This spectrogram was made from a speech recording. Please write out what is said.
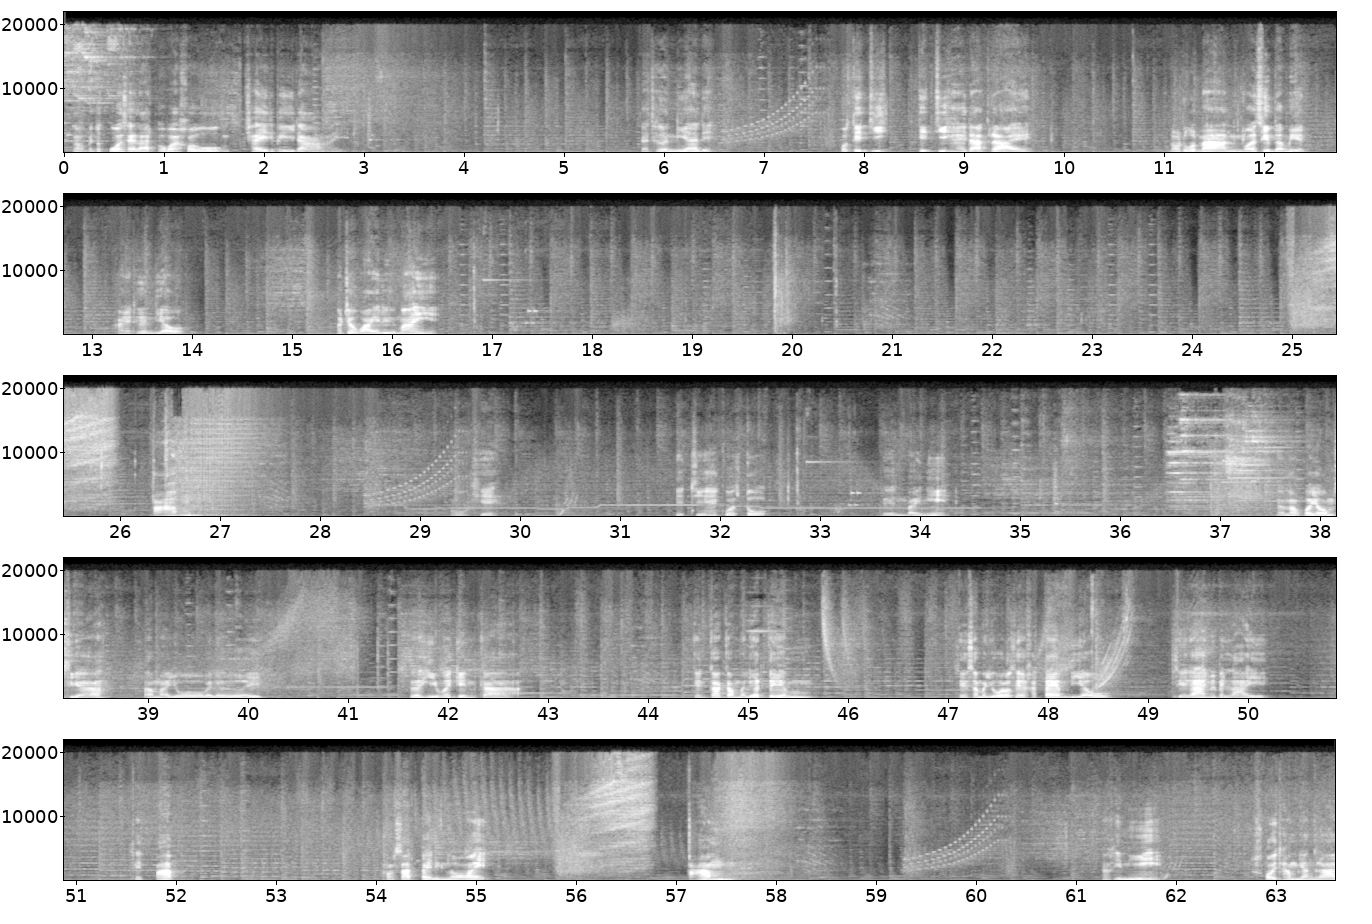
เราไม่ต้องกลัวไซรัสเพราะว่าเขาใช้พีได้ แต่เทิร์นเนี้ยดิเขาติดจี้ติดจี้ให้ดาร์กไรเราโดนมา 110 ดาเมจ ภายในเทิร์นเดียว มันจะไหวหรือไม่ตั้มโอเคติดจี้ให้โกสโตเล่นใบนี้ แล้วเราก็ยอมเสียตามาโยไปเลย เพื่อฮิวให้เกนก้า เกนก้ากลับมาเลือดเต็ม เสียซามาโยเราเสียแค่แต้มเดียว เสียได้ไม่เป็นไร เสร็จปั๊บเอาซัดไปหนึ่งร้อยตั้มแล้วทีนี้เขาจะทำอย่างไร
